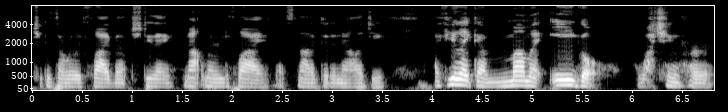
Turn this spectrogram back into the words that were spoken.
chickens don't really fly much, do they? Not learn to fly. That's not a good analogy. I feel like a mama eagle watching her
